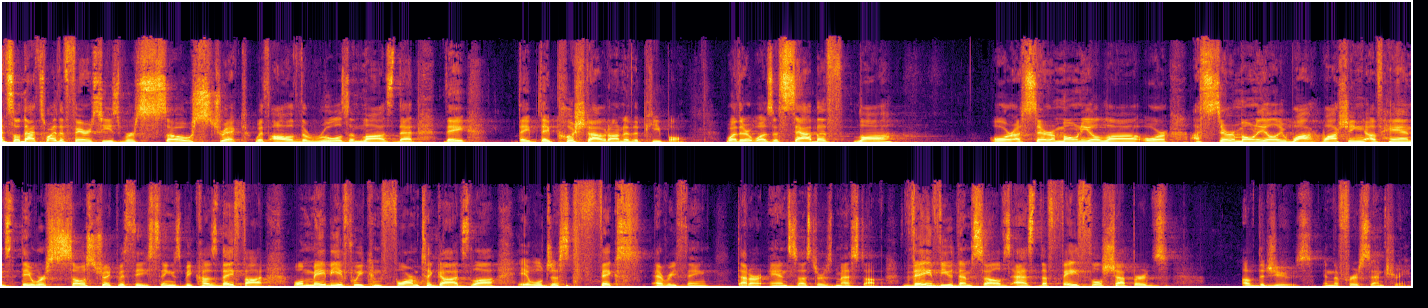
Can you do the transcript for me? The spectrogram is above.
And so that's why the Pharisees were so strict with all of the rules and laws that they, they, they pushed out onto the people whether it was a Sabbath law or a ceremonial law or a ceremonial washing of hands, they were so strict with these things because they thought, well, maybe if we conform to God's law, it will just fix everything that our ancestors messed up. They viewed themselves as the faithful shepherds of the Jews in the first century.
